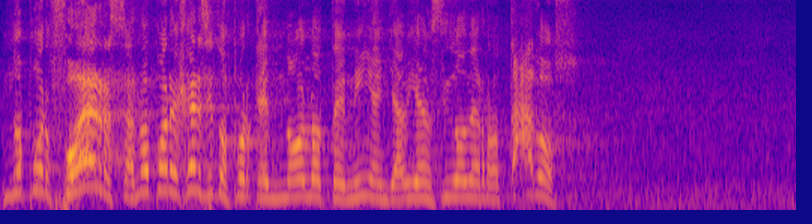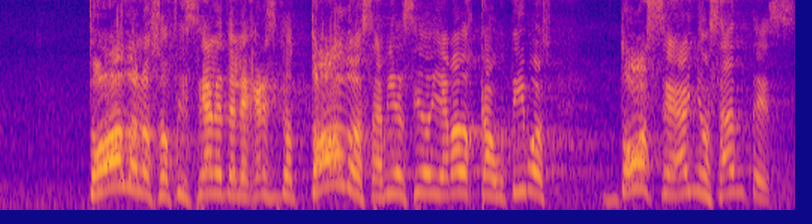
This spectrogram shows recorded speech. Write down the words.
No por fuerza, no por ejércitos, porque no lo tenían, ya habían sido derrotados. Todos los oficiales del ejército, todos habían sido llevados cautivos 12 años antes.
